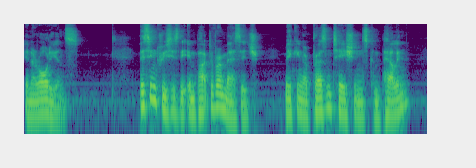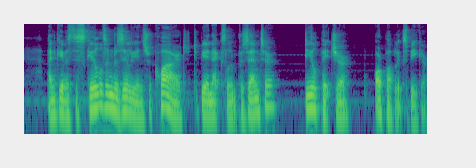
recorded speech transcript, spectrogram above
in our audience. This increases the impact of our message, making our presentations compelling and give us the skills and resilience required to be an excellent presenter, deal pitcher, or public speaker.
